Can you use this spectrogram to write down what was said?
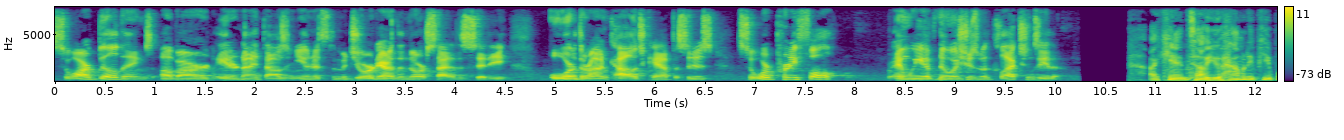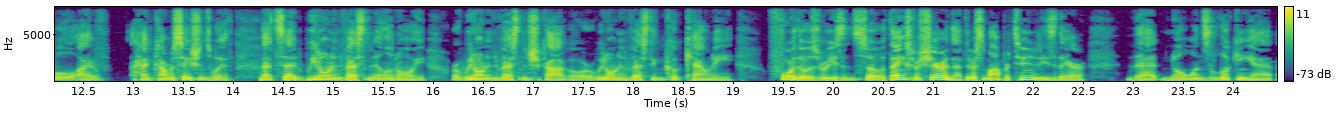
So our buildings, of our eight or nine thousand units, the majority are on the north side of the city, or they're on college campuses. So we're pretty full, and we have no issues with collections either. I can't tell you how many people I've had conversations with that said we don't invest in Illinois or we don't invest in Chicago or we don't invest in Cook County for those reasons. So thanks for sharing that. There's some opportunities there that no one's looking at.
